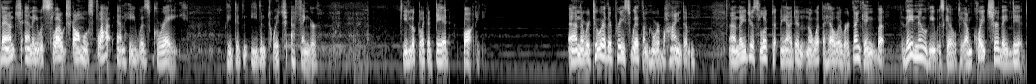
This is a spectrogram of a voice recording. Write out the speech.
bench and he was slouched almost flat and he was gray. He didn't even twitch a finger. He looked like a dead body. And there were two other priests with him who were behind him. And they just looked at me. I didn't know what the hell they were thinking, but they knew he was guilty. I'm quite sure they did.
